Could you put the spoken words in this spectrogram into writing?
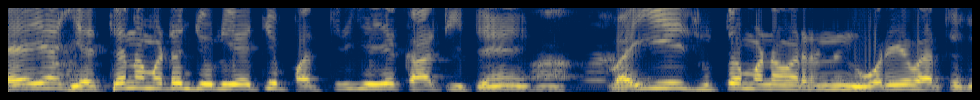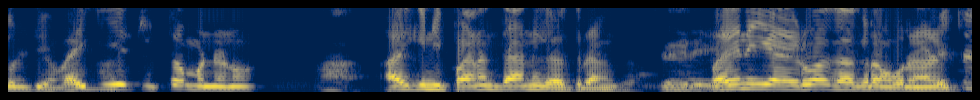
ஏன் எத்தனை மட்டும் சொல்லியாச்சு? பத்திரிகையே காட்டிட்டேன். வையை சுத்தம் பண்ண வரணும்னு ஒரே வார்த்தை சொல்லிட்டேன். வையை சுத்தம் பண்ணணும். அதுக்கு நீ பணம் தானு கேக்குறாங்க. சரி. பதினையாயிரம் ரூபாய் கேக்குறான் ஒரு நாளைக்கு.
